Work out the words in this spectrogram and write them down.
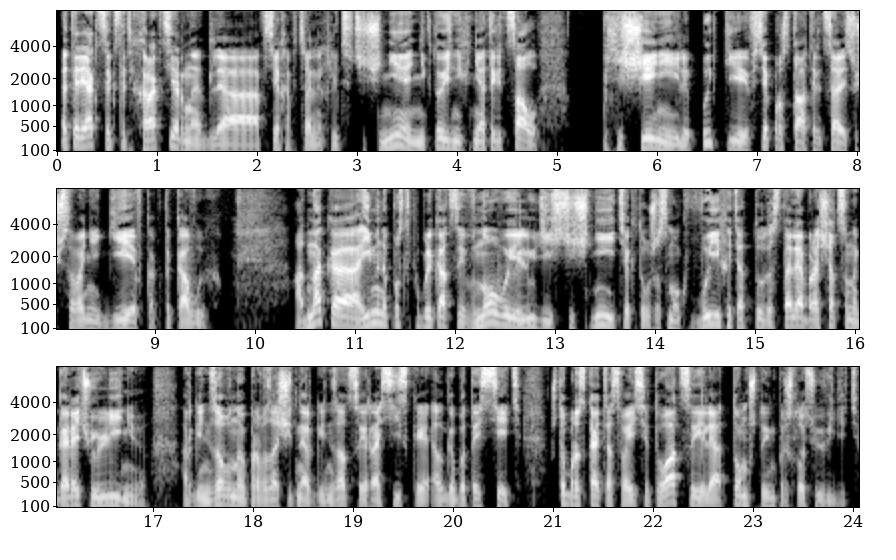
Эта реакция, кстати, характерная для всех официальных лиц в Чечне. Никто из них не отрицал похищения или пытки, все просто отрицали существование геев как таковых. Однако именно после публикации в «Новые» люди из Чечни и те, кто уже смог выехать оттуда, стали обращаться на горячую линию, организованную правозащитной организацией «Российская ЛГБТ-сеть», чтобы рассказать о своей ситуации или о том, что им пришлось увидеть.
